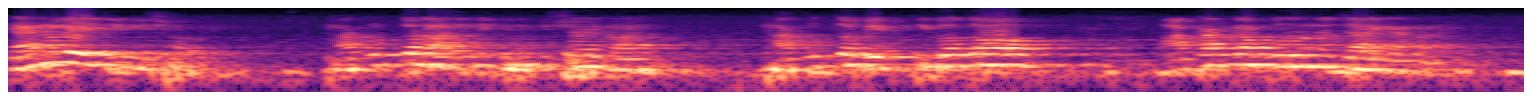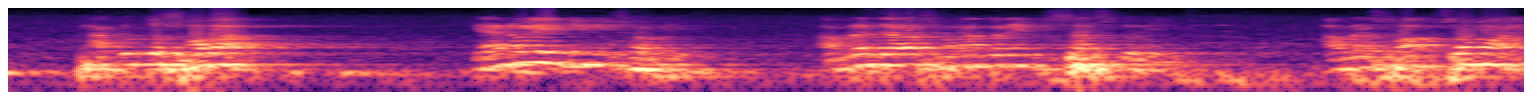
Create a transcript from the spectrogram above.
কেন এই জিনিস হবে? ঠাকুর তো রাজনীতির বিষয় নয়, ঠাকুর তো ব্যক্তিগত আকাঙ্ক্ষা পূরণের জায়গা নয়, ঠাকুর তো সবার। কেন এই জিনিস হবে? আমরা যারা সনাতনে বিশ্বাস করি, আমরা সব সময়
